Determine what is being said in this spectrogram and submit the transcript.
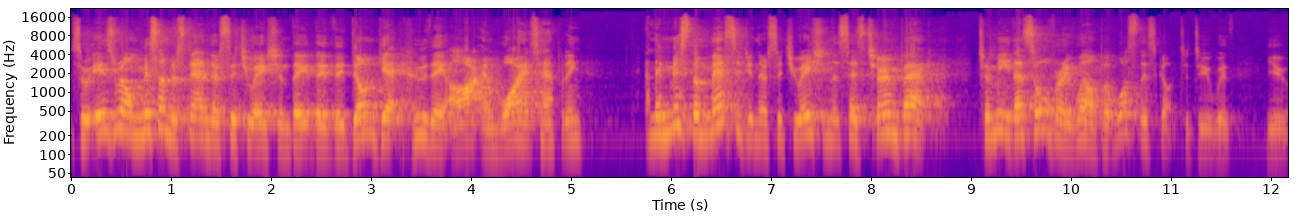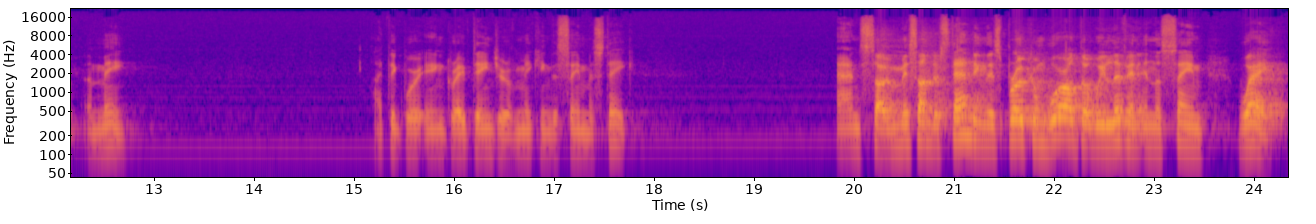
So Israel misunderstand their situation. They, they, they don't get who they are and why it's happening. And they miss the message in their situation that says, turn back to me. That's all very well, but what's this got to do with you and me? I think we're in grave danger of making the same mistake. And so misunderstanding this broken world that we live in in the same way.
